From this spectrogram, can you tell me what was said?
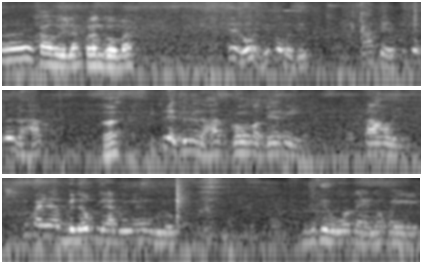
Ah, kahoy lang, walang goma. Pero, di ko mali. Dati, ito na lahat. Ha? Ipleto na lahat, goma, berry, kahoy. Yung kaya ng bilog, ginagawa niya ng gulong. Hindi ko yung kaya no, kay...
